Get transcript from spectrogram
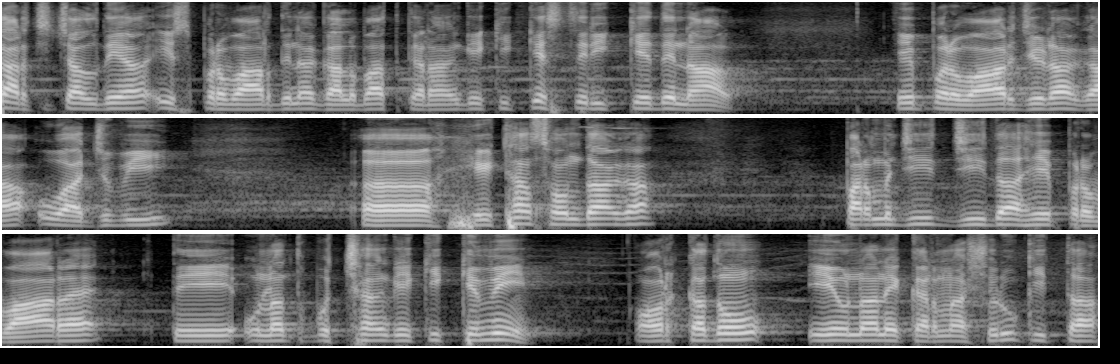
ਘਰ 'ਚ ਚੱਲਦੇ ਹਾਂ ਇਸ ਪਰਿਵਾਰ ਦੇ ਨਾਲ ਗੱਲਬਾਤ ਕਰਾਂਗੇ ਕਿ ਕਿਸ ਤਰੀਕੇ ਦੇ ਨਾਲ ਇਹ ਪਰਿਵਾਰ ਜਿਹੜਾ ਹੈਗਾ ਉਹ ਅੱਜ ਵੀ ਅ, ਹੇਠਾਂ ਸੌਂਦਾਗਾ ਪਰਮਜੀਤ ਜੀ ਦਾ ਇਹ ਪਰਿਵਾਰ ਹੈ ਤੇ ਉਹਨਾਂ ਤੋਂ ਪੁੱਛਾਂਗੇ ਕਿ ਕਿਵੇਂ ਔਰ ਕਦੋਂ ਇਹ ਉਹਨਾਂ ਨੇ ਕਰਨਾ ਸ਼ੁਰੂ ਕੀਤਾ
